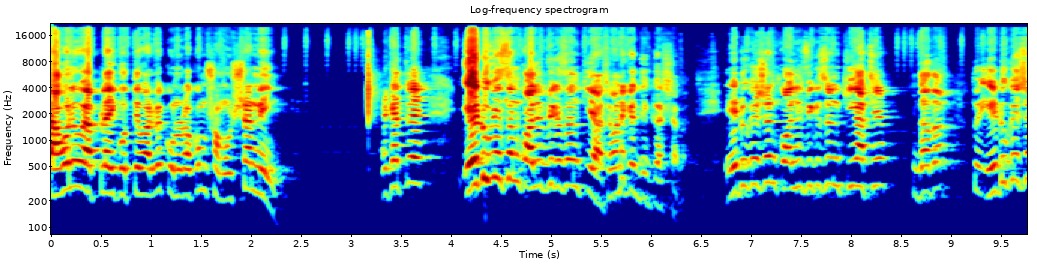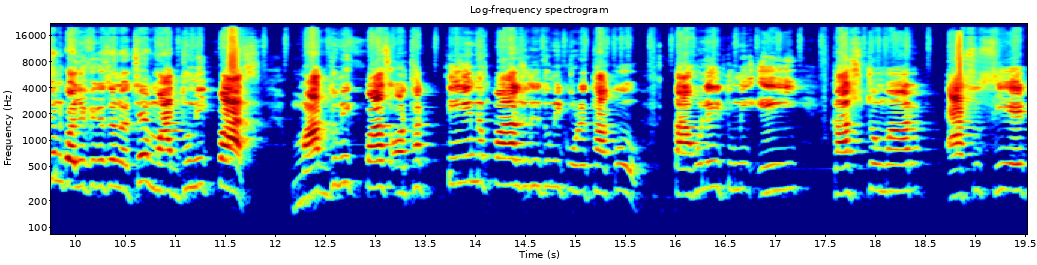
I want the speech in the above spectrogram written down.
তাহলেও অ্যাপ্লাই করতে পারবে, কোনো রকম সমস্যা নেই। এক্ষেত্রে এডুকেশন কোয়ালিফিকেশান কী আছে? অনেকে জিজ্ঞাসা এডুকেশন কোয়ালিফিকেশন কি আছে? দাদা, তো এডুকেশন কোয়ালিফিকেশন হচ্ছে মাধ্যমিক পাস মাধ্যমিক পাস অর্থাৎ টেন পাস যদি তুমি করে থাকো তাহলেই তুমি এই কাস্টমার অ্যাসোসিয়েট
